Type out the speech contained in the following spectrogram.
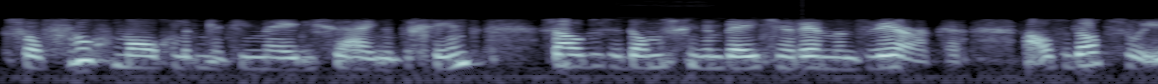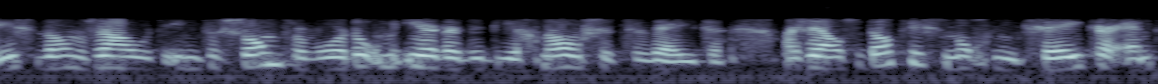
zo vroeg mogelijk met die medicijnen begint, zouden ze dan misschien een beetje remmend werken. Nou, als dat zo is, dan zou het interessanter worden om eerder de diagnose te weten. Maar zelfs dat is nog niet zeker. En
